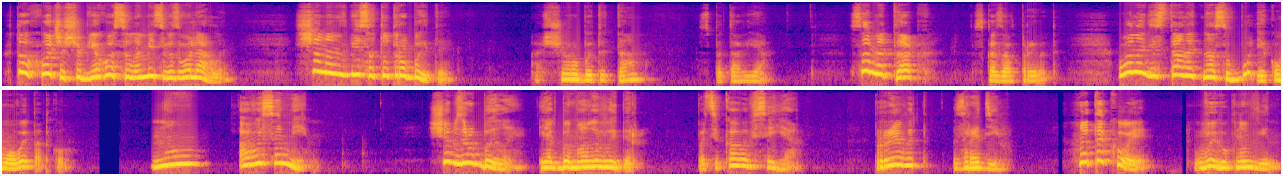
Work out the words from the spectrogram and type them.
хто хоче, щоб його силоміць визволяли? Що нам в біса тут робити? А що робити там? спитав я. Саме так, сказав привид. Вони дістануть нас у будь-якому випадку. Ну, а ви самі. Що б зробили, якби мали вибір? поцікавився я. Привид зрадів. Отакої. вигукнув він.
